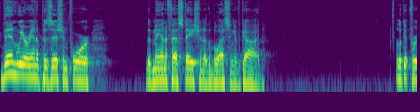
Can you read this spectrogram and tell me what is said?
then we are in a position for the manifestation of the blessing of God. Look at 1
